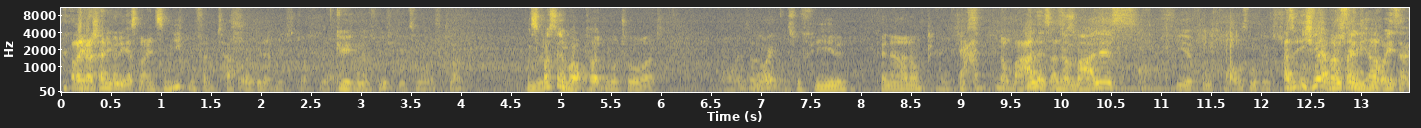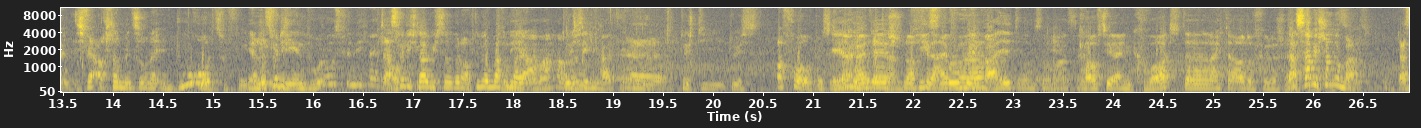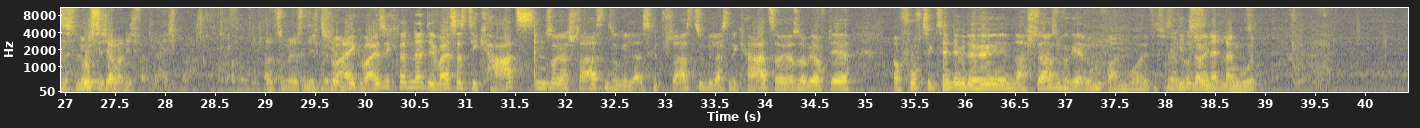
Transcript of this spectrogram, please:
aber ich, wahrscheinlich würde ich erstmal eins mieten für einen Tag oder geht das nicht? Doch, ja. Geht natürlich, geht sowas, klar. Was kostet denn überhaupt heute ein Motorrad? Neu? Zu viel, keine Ahnung. Ja, normales. Also normales 4.000, 5.000. Also ich wäre ja wahrscheinlich nicht auch, neu sein. ich wäre auch schon mit so einer Enduro zufrieden. Ja, das die, würde die ich, Enduros finde ich halt das würde ich glaube ich sogar noch lieber machen, So Yamaha durch, oder die, äh, durch die durchs Offroad, durchs Ja, ja, Gelände ich noch viel einfacher. Wald und sowas. Ja. Kauft ihr einen Quad, da reicht der Autoführerschein. Das habe ich schon gemacht. Das ist lustig, aber nicht vergleichbar. Also zumindest nicht mit dem, Trike weiß ich gerade nicht. Ich weiß, dass die Karts in sogar Straßen zugelassen Es gibt Straßen zugelassene Karts, aber so wie auf der auf 50 cm Höhe nach Straßenverkehr rumfahren wollt. Das Ja, geht glaube ich nicht lang gut.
